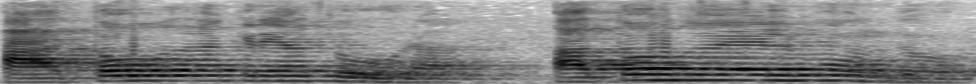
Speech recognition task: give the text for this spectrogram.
a toda criatura, a todo el mundo.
